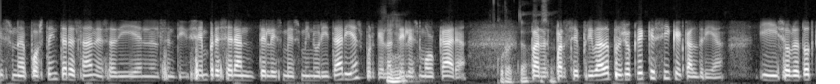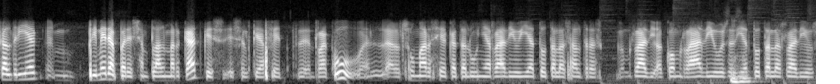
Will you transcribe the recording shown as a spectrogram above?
és una aposta interessant, és a dir, en el sentit, sempre seran teles més minoritàries, perquè la uh -huh. tele és molt cara Correcte, per, sí. per ser privada, però jo crec que sí que caldria. I sobretot caldria, primer, per eixamplar el mercat, que és, és el que ha fet RAC1, el, el sumar-se a Catalunya Ràdio i a totes les altres ràdio, com ràdio, és a dir, a totes les ràdios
